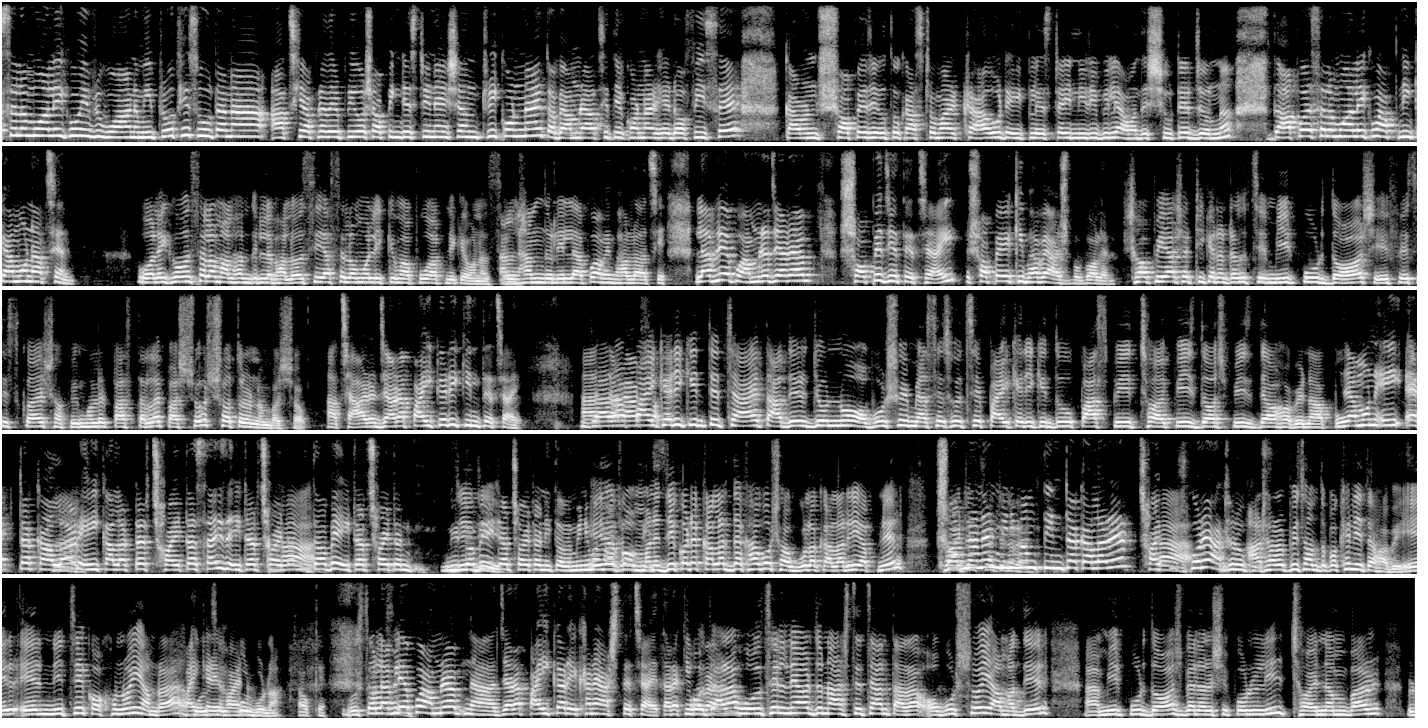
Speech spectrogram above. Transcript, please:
আসসালামু আলাইকুম এভরিওয়ান, আমি প্রথি সুলতানা। আছি আপনাদের প্রিয় শপিং ডেস্টিনেশন ত্রিকন্যায় তবে আমরা আছি ত্রিকন্যার হেড অফিসে কারণ শপে যেহেতু কাস্টমার ক্রাউড এই প্লেসটাই নিরিবিলে আমাদের শ্যুটের জন্য। তো আপু, আসসালামু আলাইকুম, আপনি কেমন আছেন? ওয়ালাইকুম আসসালাম আলহামদুলিল্লাহ ভালো আছি। আসসালামু আলাইকুম আপু আপনি কেমন আছেন? আলহামদুলিল্লাহ আপু আমি ভালো আছি। লাভলি আপু আমরা যারা শপে যেতে চাই শপে কীভাবে আসব বলেন? শপে আসার ঠিকানাটা হচ্ছে মিরপুর দশ এফ এস স্কোয়ার শপিং মলের পাঁচতলায় পাঁচশো সতেরো নম্বর শপ আচ্ছা আর যারা পাইকারি কিনতে চায় যারা পাইকারি কিনতে চায় তাদের জন্য অবশ্যই মেসেজ হচ্ছে পাইকারি কিন্তু পাঁচ পিস ছয় পিস দশ পিস দেওয়া হবে না আপু। যেমন এই একটা কালার হ্যাঁ। এই কালারটার ছয়টা সাইজ এইটার ছয়টা হ্যাঁ। নিতে হবে এইটার ছয়টা নিতে হবে এইটার ছয়টা নিতে হবে মিনিমাম এরকম মানে যে কটা কালার দেখাবো সবগুলা কালারই আপনার ছয়টা মিনিমাম তিনটা কালারের ছয় পিস হ্যাঁ, করে আঠেরো পিস আঠারো পিস অন্তপক্ষে নিতে হবে। এর এর নিচে কখনোই আমরা পাইকারি করব না। ওকে বুঝতে লাভলি আপু আমরা যারা পাইকার এখানে আসতে চায় তারা কি যারা? হোলসেল নেওয়ার জন্য আসতে চান, তারা অবশ্যই আমাদের মিরপুর দশ, বেনারসি পল্লী, ছয় নম্বর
